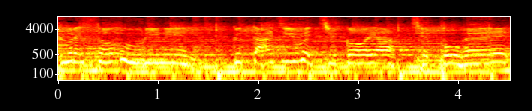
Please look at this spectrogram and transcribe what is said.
그래서 우리는 끝까지 외칠 거야 체포해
